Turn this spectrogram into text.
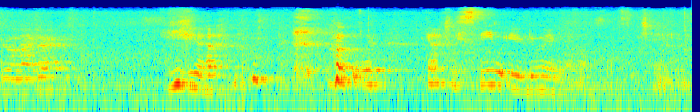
Do a measure? Yeah. I was like, I can actually see what you're doing now, so that's a change.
